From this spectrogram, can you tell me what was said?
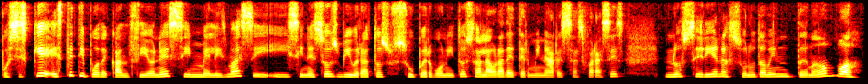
Pues es que este tipo de canciones sin melismas y, sin esos vibratos súper bonitos a la hora de terminar esas frases no serían absolutamente nada.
